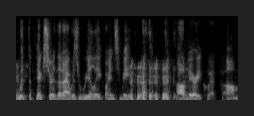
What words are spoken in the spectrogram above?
with the picture that I was really going to meet. It's all very quick. Um,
